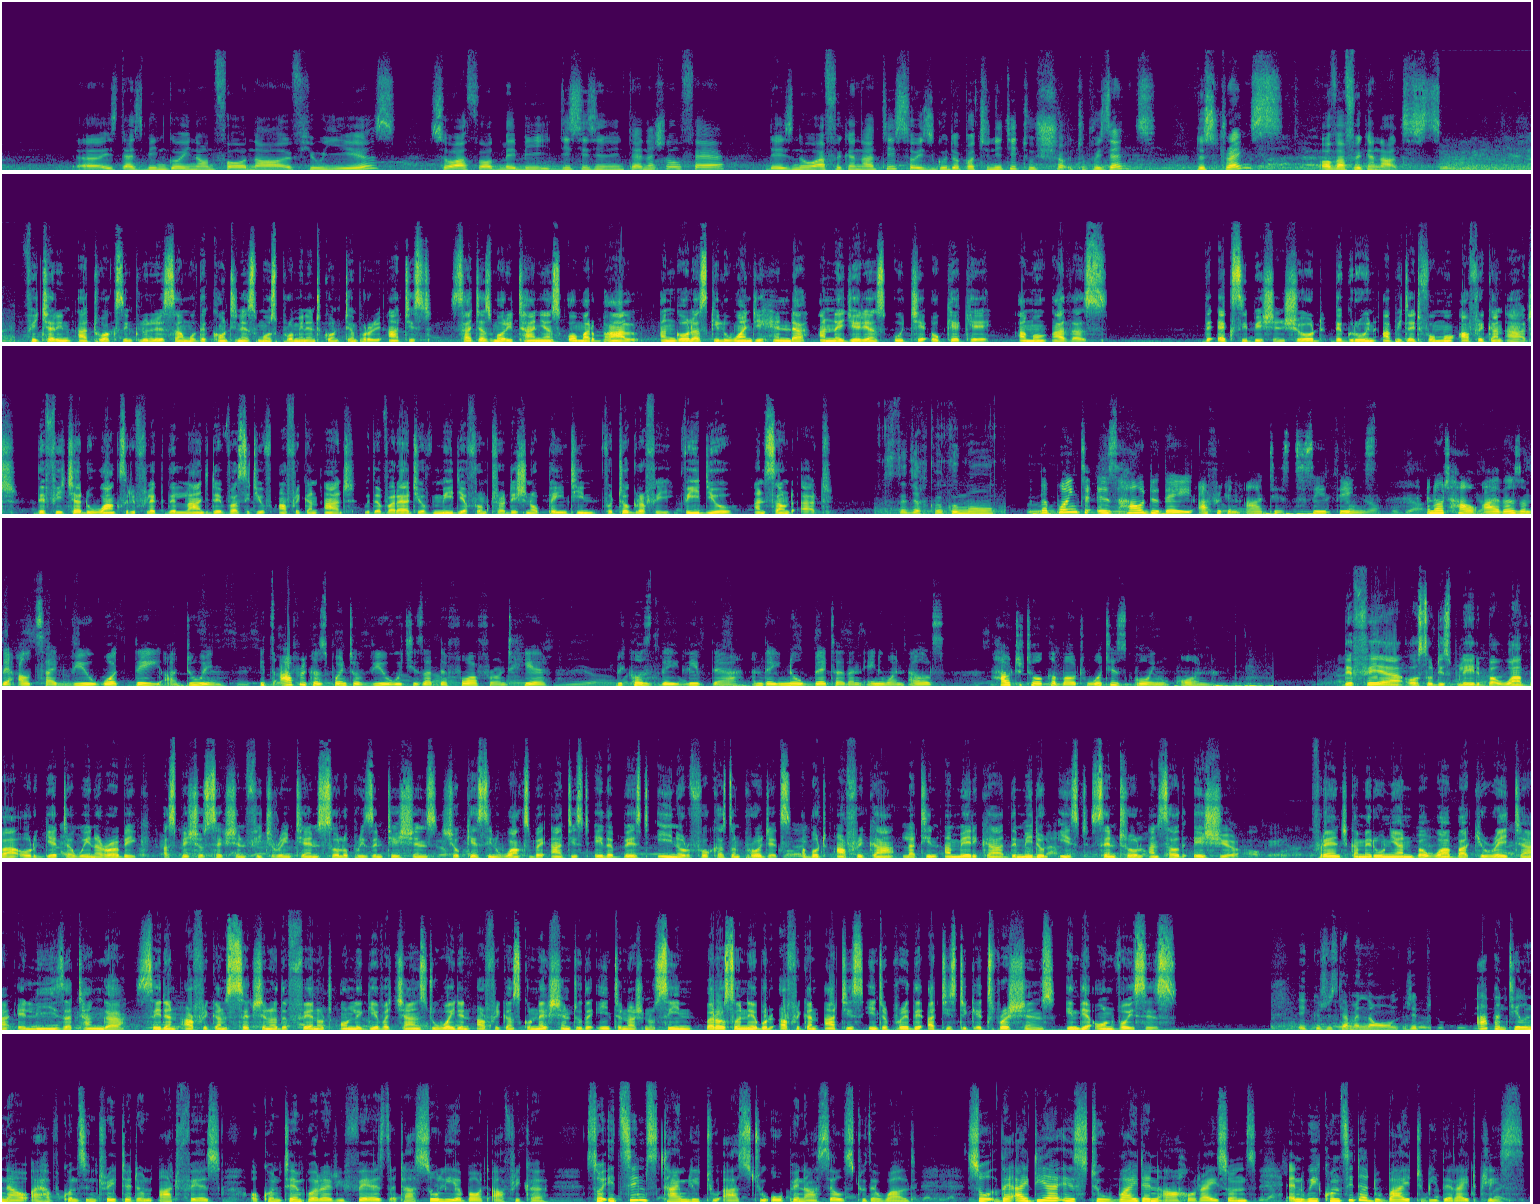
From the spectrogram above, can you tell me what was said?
it has been going on for now a few years. So I thought maybe this is an international fair. there is no African artist, so it's a good opportunity to, show, to present the strengths of African artists. Featuring artworks included some of the continent's most prominent contemporary artists, such as Mauritanians Oumar Ball, Angola's Kiluanji Henda, and Nigerian's Uche Okeke, among others. The exhibition showed the growing appetite for more African art. The featured works reflect the large diversity of African art, with a variety of media from traditional painting, photography, video, and sound art. The point is how do they, African artists, see things, and not how others on the outside view what they are doing. It's Africa's point of view which is at the forefront here, because they live there and they know better than anyone else how to talk about what is going on. The fair also displayed Bawwaba or Getaway in Arabic, a special section featuring 10 solo presentations showcasing works by artists either based in or focused on projects about Africa, Latin America, the Middle East, Central and South Asia. French Cameroonian Bawwaba curator Elise Atangana said an African section of the fair not only gave a chance to widen Africans' connection to the international scene, but also enabled African artists to interpret their artistic expressions in their own voices. Up until now, I have concentrated on art fairs or contemporary fairs that are solely about Africa. So it seems timely to us to open ourselves to the world. So the idea is to widen our horizons, and we consider Dubai to be the right place.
